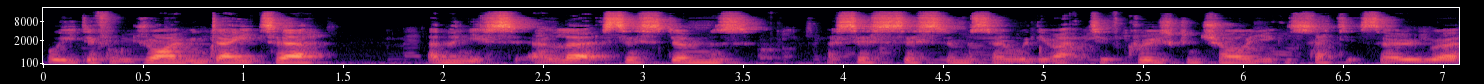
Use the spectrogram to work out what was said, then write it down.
All your different driving data. And then your alert systems, assist systems. So with your active cruise control, you can set it so uh,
